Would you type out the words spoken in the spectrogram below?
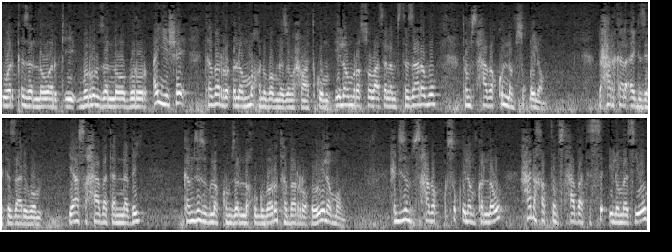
ورق زل ورق برور زل برور أي شيء تبرع لهم مخ نبوم نزم حواتكم إلهم رسول الله صلى الله عليه وسلم استزاربوا ثم صحابة كلهم سق لهم بحركة لا أجزي تزاربهم. يا صحابة النبي كم زب لكم زل خبروا تبرعوا إلهم. حجزم صحابة سق لهم كلوا حدا خبتم صحابة السئل مسيو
